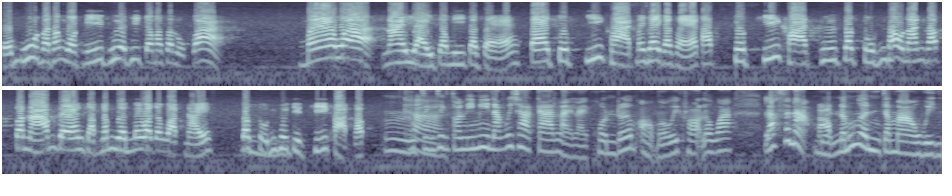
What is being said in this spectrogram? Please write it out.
ผมพูดมาทั้งหมดนี้เพื่อที่จะมาสรุปว่า แม้ว่านายใหญ่จะมีกระแส แต่จุดชี้ขาดไม่ใช่กระแสครับ จุดชี้ขาดคือกระสุนเท่านั้นครับ สนามแดงกับน้ำเงินไม่ว่าจังหวัดไหน กระสุนคือจุดชี้ขาดครับ อืมค่ะ จริง ๆ ตอนนี้มีนักวิชาการหลาย ๆ คนเริ่มออกมาวิเคราะห์แล้วว่า ลักษณะเหมือนน้ำเงินจะมาวิน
